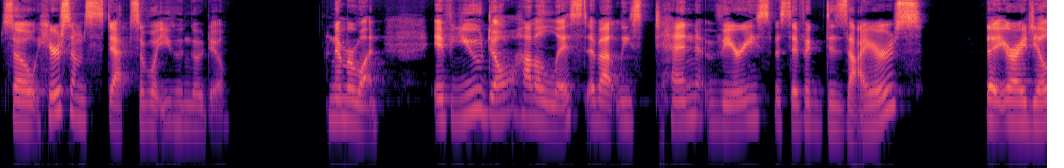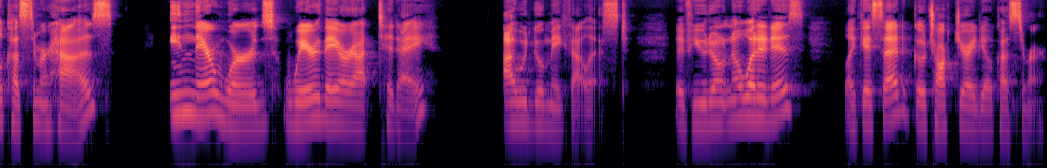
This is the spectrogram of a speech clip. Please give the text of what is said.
So here's some steps of what you can go do. Number one, if you don't have a list of at least 10 very specific desires that your ideal customer has, in their words, where they are at today, I would go make that list. If you don't know what it is, like I said, go talk to your ideal customer.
